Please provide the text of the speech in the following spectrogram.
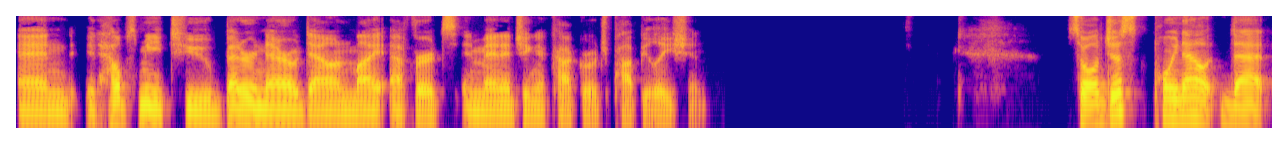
and it helps me to better narrow down my efforts in managing a cockroach population. So I'll just point out that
